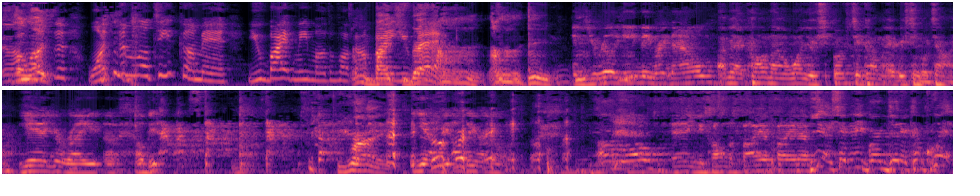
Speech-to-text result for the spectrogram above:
I'm like, once the, once them little teeth come in, you bite me, motherfucker. I'm, I'm biting you back. Do you really need me right now? I mean, I call 911, you're supposed to come every single time. Yeah, you're right. Uh, I'll be. Ow, ow, stop! Stop! Stop! right. Yeah, I'll be, I'll be right over. Oh, hello? Hey, you called the firefighter? Yeah, Chef be burned dinner, come quick.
